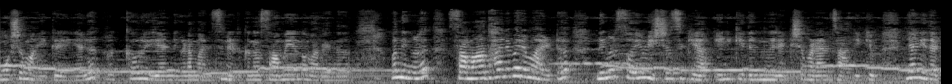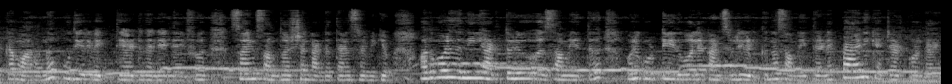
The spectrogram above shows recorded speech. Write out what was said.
മോശമായി കഴിഞ്ഞാൽ റിക്കവർ ചെയ്യാൻ നിങ്ങളുടെ മനസ്സിനെടുക്കുന്ന സമയം എന്ന് പറയുന്നത്. അപ്പൊ നിങ്ങൾ സമാധാനപരമായിട്ട് നിങ്ങൾ സ്വയം വിശ്വസിക്കുക എനിക്ക് ഇതിൽ നിന്ന് രക്ഷപ്പെടാൻ സാധിക്കും. ഞാൻ ഇതൊക്കെ മറന്ന് പുതിയൊരു വ്യക്തിയായിട്ട് തന്നെ ലൈഫ് സ്വയം സന്തോഷം കണ്ടെത്താൻ ശ്രമിക്കും. അതുപോലെ തന്നെ ഈ അടുത്തൊരു സമയത്ത് ഒരു കുട്ടി ഇതുപോലെ കൺസൾട്ട് എടുക്കുന്ന സമയത്ത് തന്നെ പാനിക് അറ്റാക്ക് ഉണ്ടായി.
